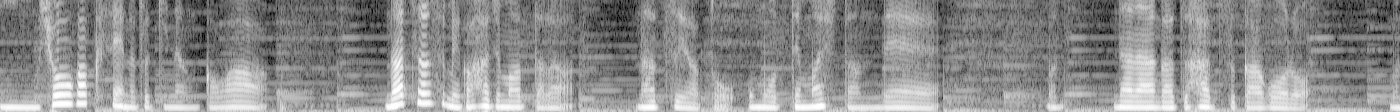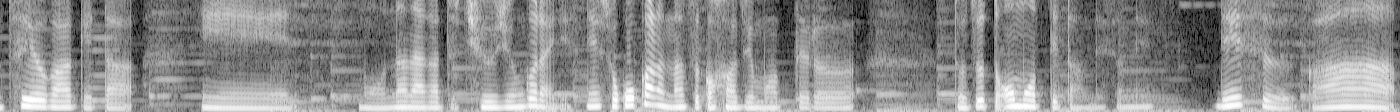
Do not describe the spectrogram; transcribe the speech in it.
うん、小学生の時なんかは、夏休みが始まったら夏やと思ってましたんで、ま7月20日頃、もう梅雨が明けた、えー、もう7月中旬ぐらいですね。そこから夏が始まってるとずっと思ってたんですよね。ですが、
